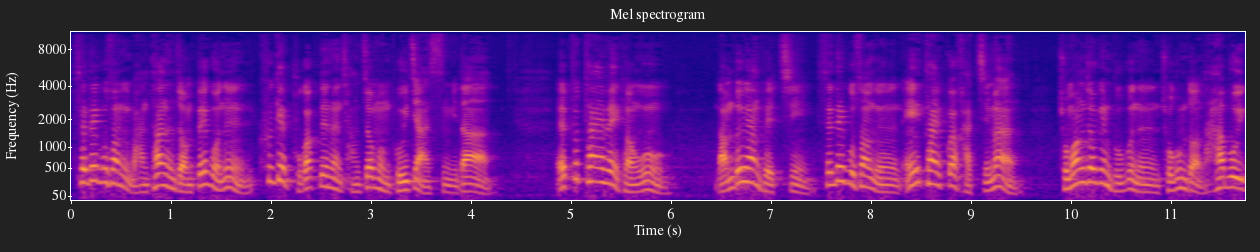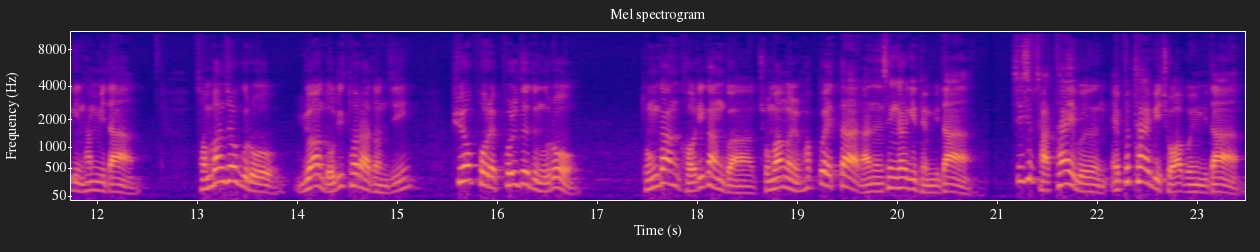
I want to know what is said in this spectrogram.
세대 구성이 많다는 점 빼고는 크게 부각되는 장점은 보이지 않습니다. F타입의 경우 남동향 배치, 세대 구성은 A타입과 같지만 조망적인 부분은 조금 더 나아 보이긴 합니다. 전반적으로 유아 놀이터라든지 퓨어폴의 폴드 등으로 동강 거리감과 조망을 확보했다라는 생각이 됩니다. 74타입은 F타입이 좋아 보입니다.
